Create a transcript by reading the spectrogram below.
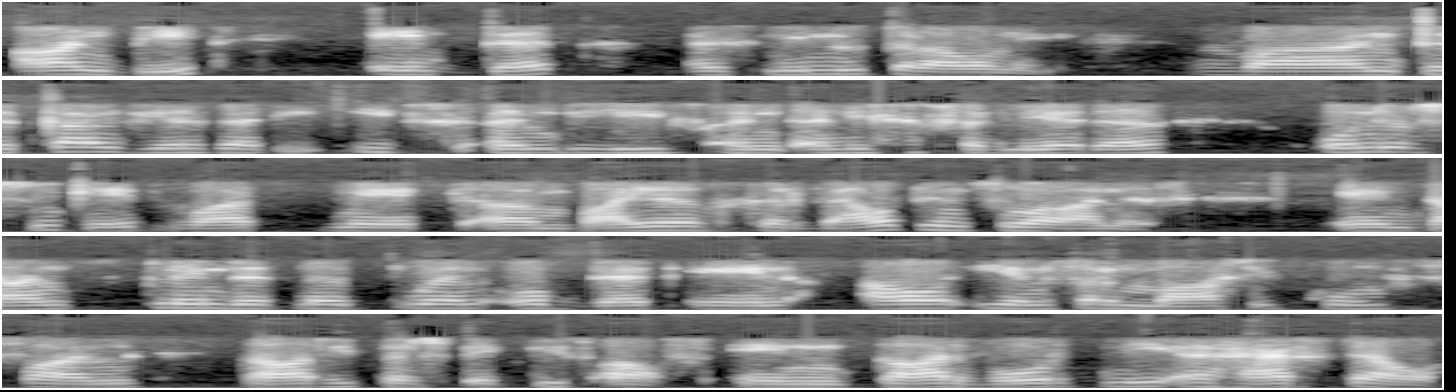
aanbied en dit is nie neutraal nie want dit kan wees dat iets in die in, in die verlede ondersoek het wat met um, baie geweld en so aan is en dan klem dit nou toon op dit en al die inligting kom van daardie perspektief af. En daar word nie 'n herstel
